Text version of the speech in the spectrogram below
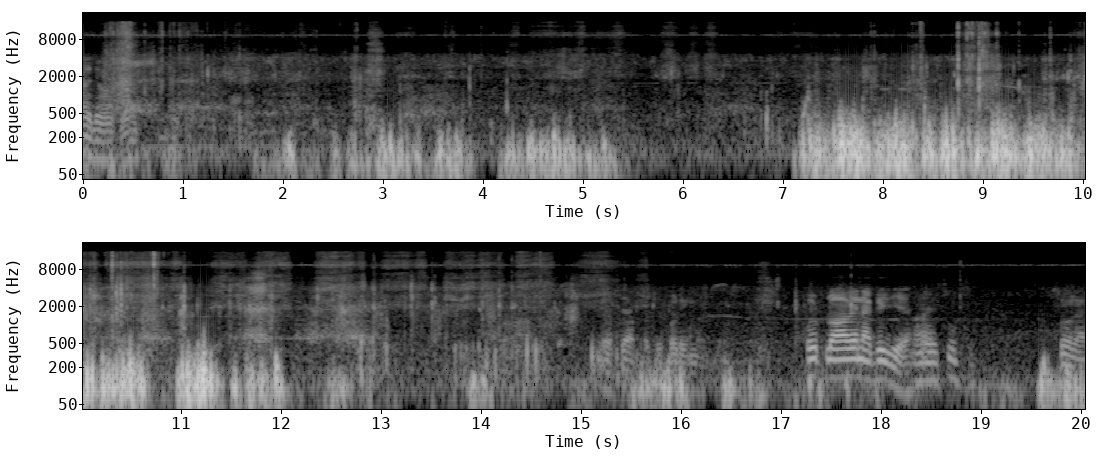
લાવી દેવો છે. ફૂટલો આવે ના કીજે હા એ શું છે? સોલા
